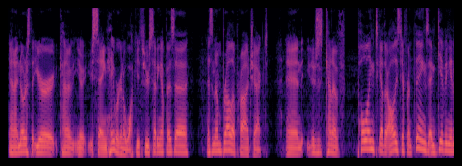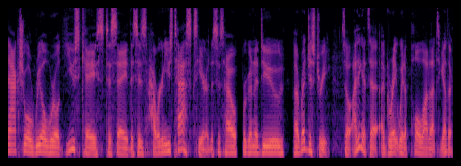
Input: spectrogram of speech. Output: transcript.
And I noticed that you're kind of you're, you're saying, "Hey, we're going to walk you through setting up as a as an umbrella project," and you're just kind of pulling together all these different things and giving an actual real world use case to say this is how we're going to use tasks here. This is how we're going to do a registry. So i think that's a, a great way to pull a lot of that together.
